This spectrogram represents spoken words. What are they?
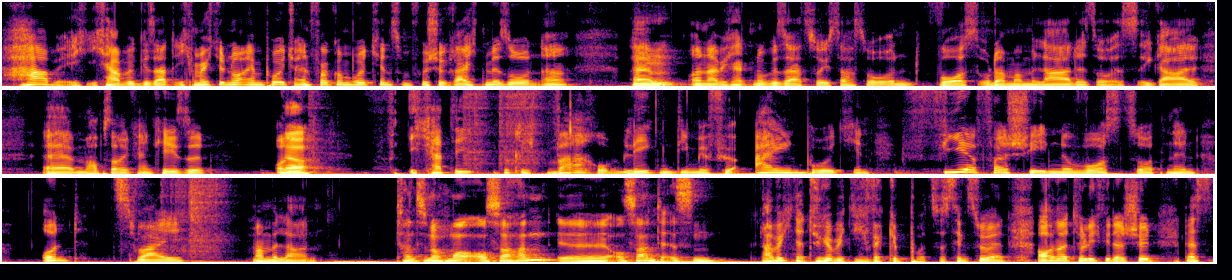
habe ich, ich habe gesagt, ich möchte nur ein Brötchen, ein Vollkornbrötchen zum Frühstück reicht mir so, ne? Ähm, und dann habe ich halt nur gesagt, so, ich sag so, und Wurst oder Marmelade, so, ist egal. Ähm, Hauptsache kein Käse. Und Ja. ich hatte wirklich, warum legen die mir für ein Brötchen vier verschiedene Wurstsorten hin und zwei Marmeladen? Kannst du noch mal außer Hand, äh, außer Hand essen. Habe ich, natürlich habe ich die weggeputzt, das denkst du denn. Auch natürlich wieder schön, dass,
